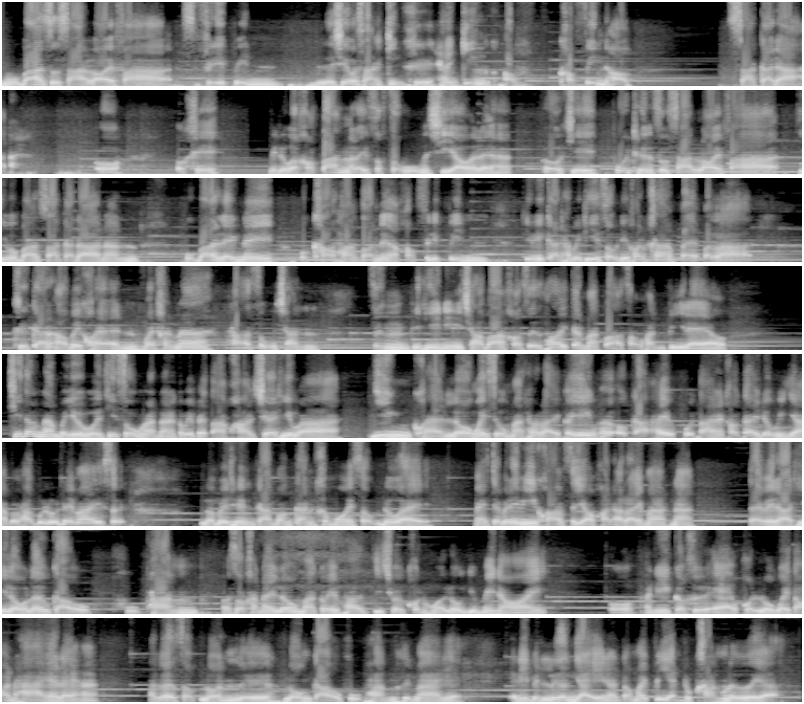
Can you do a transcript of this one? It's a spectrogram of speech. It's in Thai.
หมู่บ้านสุสานลอยฟ้า ฟิลิปปินส์หรือชื่อภาษาอังกฤษคือ Hanging of Coffin of Sagada โอ้โอเค ไม่รู้ว่าเขาตั้งอะไรสูงเชียวเลยฮะ โอเค พูดถึงสุสานลอยฟ้าที่หมู่บ้านซากาดานั้น หมู่บ้านเล็กในภูเขาทางตอนเหนือของฟิลิปปินส์ที่มีการทำพิธีศพที่ค่อนข้างแปลกประหลาด คือการเอาไปแขวนไว้ข้างหน้าผาสูงชัน ซึ่งพิธีนี้ชาวบ้านเขาสืบทอดกันมากว่า 2,000 ปีแล้ว ที่ต้องนำไปอยู่บนที่สูงขนาดนั้นก็เป็นไปตามความเชื่อที่ว่า ยิ่งแขวนลงไว้สูงมากเท่าไหร่ ก็ยิ่งเพิ่มโอกาสให้ผู้ตายนั้นเข้าใกล้ดวงวิญญาณแบบพบุรุษได้มากที่สุดรวมไปถึงการป้องกันขโมยศพด้วย แม้จะไม่ได้มีความสยองขวัญอะไรมากนะแต่เวลาที่โรงเริ่มเก่าผุพังแล้วศพข้างในโล่งมาก็เป็นภาพที่ชวนขนหัวลุกอยู่ไม่น้อย โอ้อันนี้ก็คือแอบขนลุกไว้ตอนท้ายอะไรฮะ ถ้าเกิดศพหล่นหรือโรงเก่าผุพังขึ้นมาเนี่ย อันนี้เป็นเรื่องใหญ่นะ ต้องมาเปลี่ยนทุกครั้งเลยอะ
